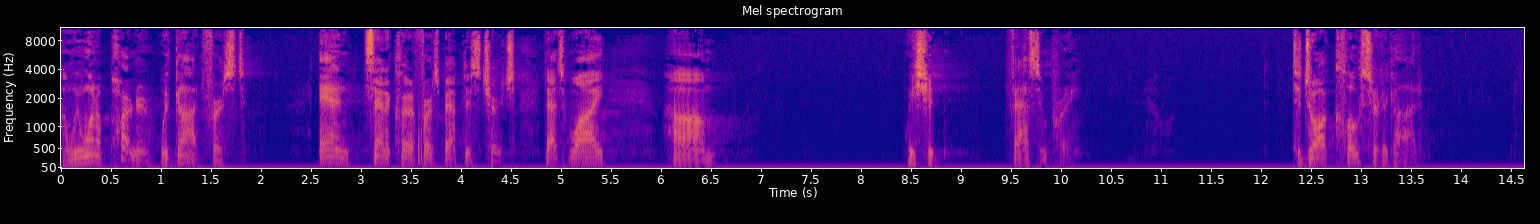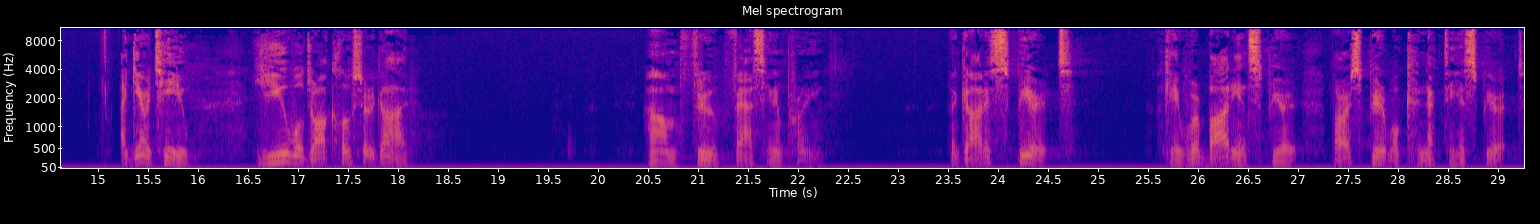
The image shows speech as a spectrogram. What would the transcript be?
and we want to partner with God first and Santa Clara First Baptist Church. That's why um, we should fast and pray to draw closer to God. I guarantee you, you will draw closer to God um, through fasting and praying. That God is spirit. Okay, we're body and spirit, but our spirit will connect to His spirit.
